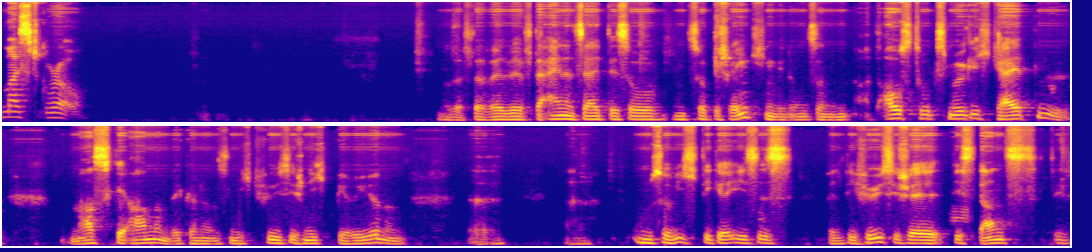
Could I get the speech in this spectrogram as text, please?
must grow. weil wir auf der einen Seite so uns so beschränken mit unseren Ausdrucksmöglichkeiten, Maske an und wir können uns nicht physisch nicht berühren und äh, äh, umso wichtiger ist es, weil die physische Distanz, der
